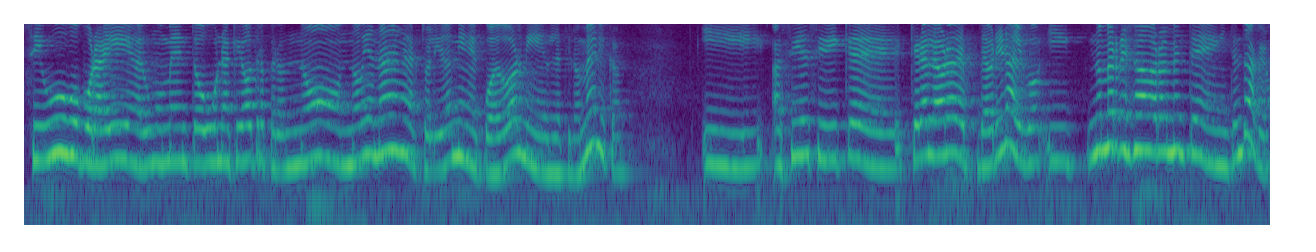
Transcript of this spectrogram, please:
sí hubo por ahí en algún momento una que otra, pero no, no había nada en la actualidad ni en Ecuador ni en Latinoamérica. Y así decidí que, que era la hora de, de abrir algo y no me arriesgaba realmente en intentarlo.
